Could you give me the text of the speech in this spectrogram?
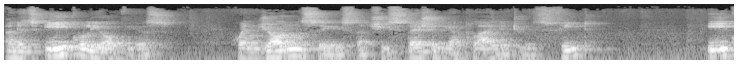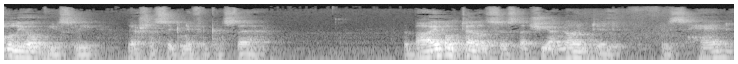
And it's equally obvious when John says that she specially applied it to his feet, equally obviously there's a significance there. The Bible tells us that she anointed his head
